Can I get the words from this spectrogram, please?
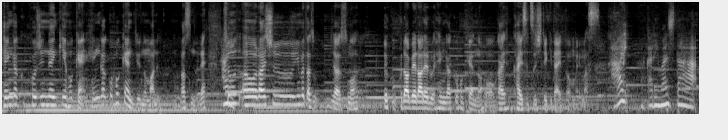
変額個人年金保険変額保険というのもありますのでね、はい、そのあの来週にまたじゃあそのよく比べられる変額保険の方を解説していきたいと思います。はい。わかりました。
